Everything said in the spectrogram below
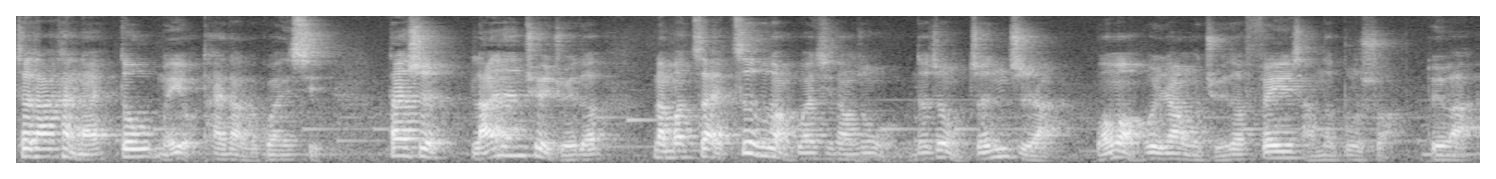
在她看来都没有太大的关系。但是男人却觉得。那么在这段关系当中，我们的这种争执啊，往往会让我觉得非常的不爽，对吧？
